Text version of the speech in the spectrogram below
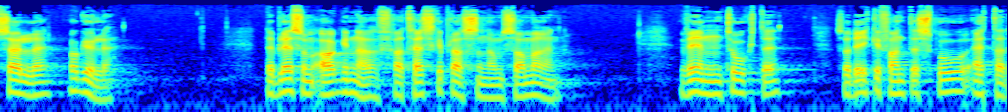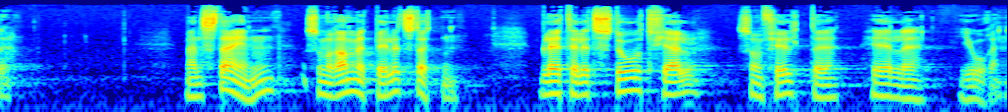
sølvet og gullet. Det ble som agner fra treskeplassen om sommeren. Vinden tok det så det ikke fantes spor etter det. Men steinen som rammet billedstøtten, ble til et stort fjell som fylte hele jorden.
